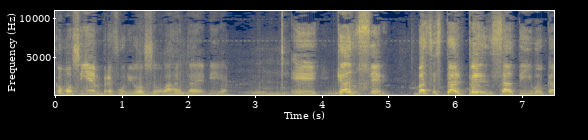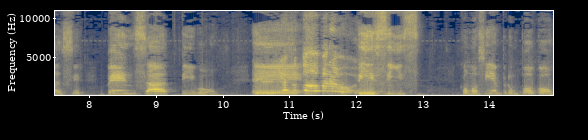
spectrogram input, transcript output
como siempre furioso, vas a estar el día. Eh, cáncer, vas a estar pensativo, cáncer, pensativo. y eso es todo para hoy. Piscis, como siempre un poco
